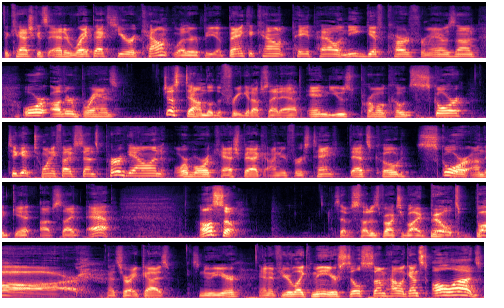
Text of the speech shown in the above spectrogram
The cash gets added right back to your account, whether it be a bank account, PayPal, an e-gift card from Amazon, or other brands. Just download the free Get Upside app and use promo code SCORE to get 25 cents per gallon or more cash back on your first tank. That's code SCORE on the Get Upside app. Also, this episode is brought to you by Built Bar. That's right, guys. It's New Year, and if you're like me, you're still somehow against all odds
